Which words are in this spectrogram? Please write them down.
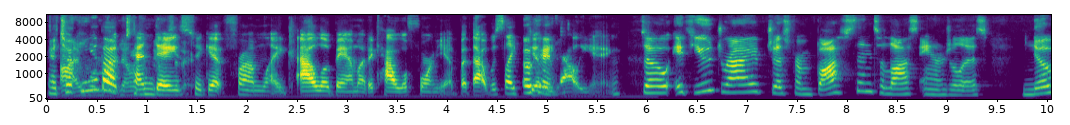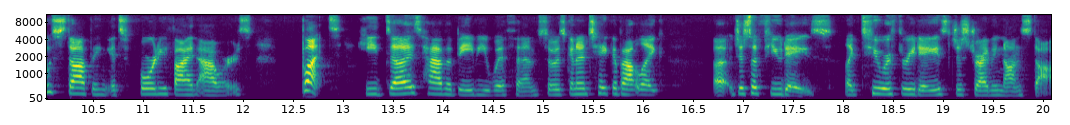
It took me about 10 days to get from like Alabama to California, but that was like Okay. dilly dallying. So, if you drive just from Boston to Los Angeles, no stopping, it's 45 hours. But he does have a baby with him, so it's going to take about like uh, just a few days, like two or three days, just driving nonstop.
